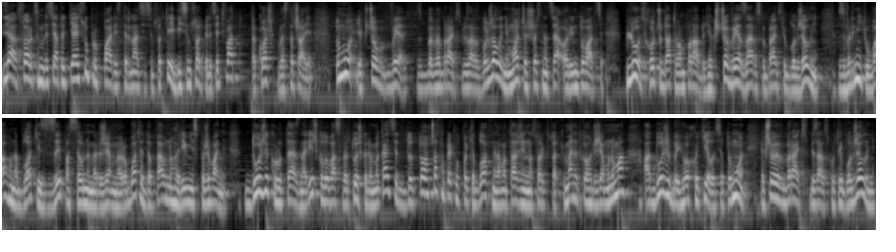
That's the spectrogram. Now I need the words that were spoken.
Для 4070 Ti Super в парі з 13700K 850 Вт також вистачає. Тому, якщо ви вибираєте собі зараз блок живлення, можете щось на це орієнтуватися. Плюс хочу дати вам пораду. Якщо ви зараз вибираєте собі блок живлення, зверніть увагу на блоки з пасивними режимами роботи до певного рівня споживання. Дуже крутезна річ, коли у вас вертушка вмикається до того часу, наприклад, поки блок не навантажений на 40%. У мене такого режиму нема, а дуже би його хотілося. Тому, якщо ви вибираєте собі зараз крутий блок живлення,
